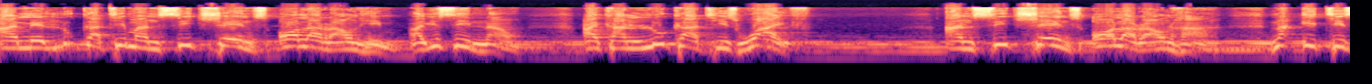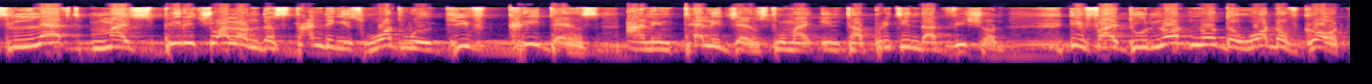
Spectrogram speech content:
I may look at him and see chains all around him. Are you seeing now? I can look at his wife and see chains all around her. Now, it is left, my spiritual understanding is what will give credence and intelligence to my interpreting that vision. If I do not know the word of God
